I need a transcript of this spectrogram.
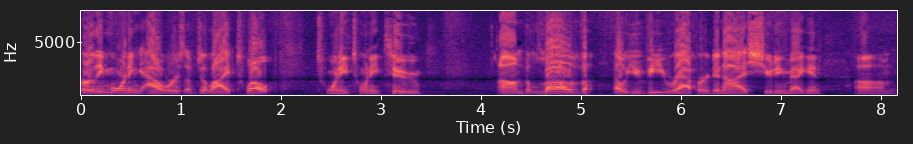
early morning hours of July 12th, 2022. Um, the Love LUV rapper denies shooting Megan, um,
